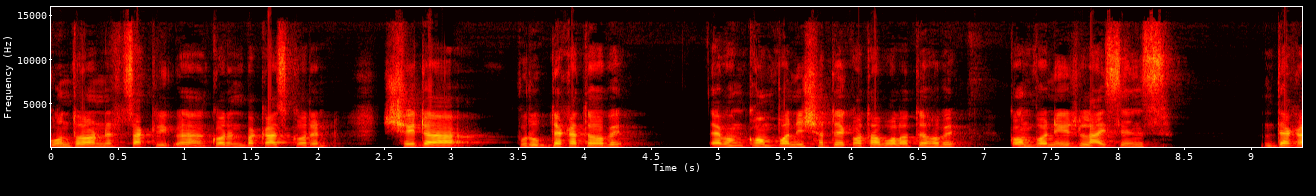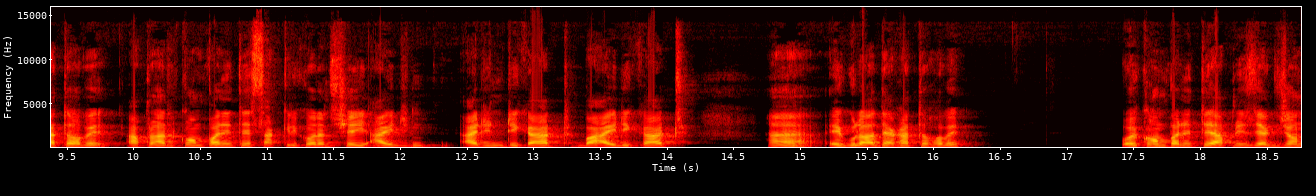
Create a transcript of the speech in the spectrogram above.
কোন ধরনের চাকরি করেন বা কাজ করেন, সেটা প্রুফ দেখাতে হবে এবং কোম্পানির সাথে কথা বলাতে হবে। কোম্পানির লাইসেন্স দেখাতে হবে। আপনার কোম্পানিতে চাকরি করেন, সেই আইডেন আইডেন্টি কার্ড বা আইডি কার্ড হ্যাঁ এগুলা দেখাতে হবে। ওই কোম্পানিতে আপনি যে একজন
